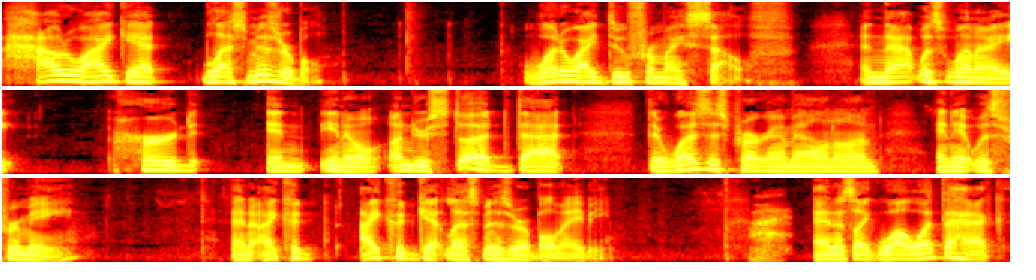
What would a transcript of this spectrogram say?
how do I get less miserable? What do I do for myself? And that was when I heard and, you know, understood that there was this program, Al Anon, and it was for me. And I could, I could get less miserable maybe. And it's like, well, what the heck?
